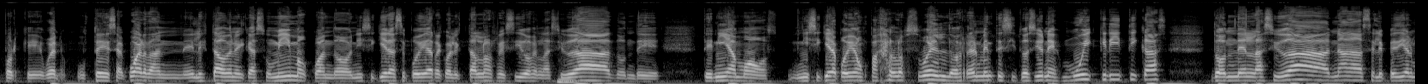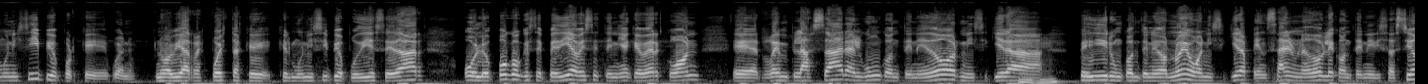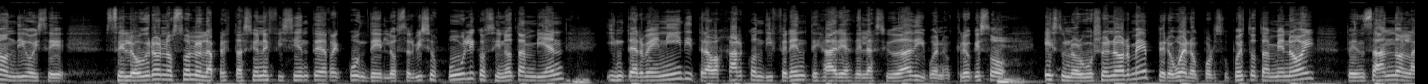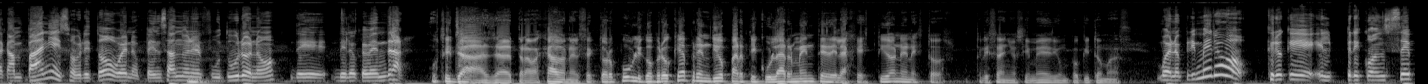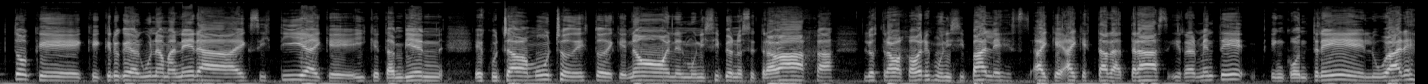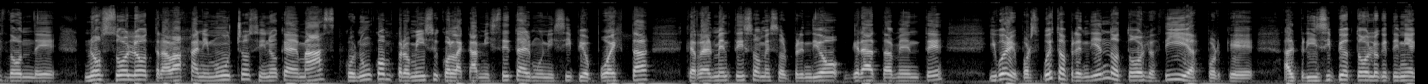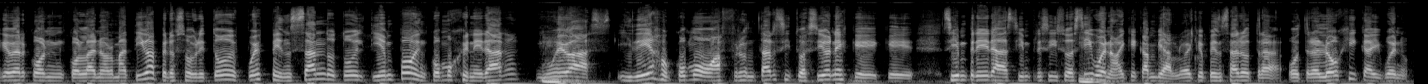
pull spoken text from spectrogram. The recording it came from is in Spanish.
porque, bueno, ustedes se acuerdan el estado en el que asumimos cuando ni siquiera se podía recolectar los residuos en la ciudad, donde teníamos, ni siquiera podíamos pagar los sueldos, realmente situaciones muy críticas, donde en la ciudad nada se le pedía al municipio porque, bueno, no había respuestas que, que el municipio pudiese dar o lo poco que se pedía a veces tenía que ver con eh, reemplazar algún contenedor, ni siquiera pedir un contenedor nuevo, ni siquiera pensar en una doble contenerización, digo, y se, se logró no solo la prestación eficiente de, de los servicios públicos, sino también intervenir y trabajar con diferentes áreas de la ciudad, y bueno, creo que eso es un orgullo enorme, pero bueno, por supuesto también hoy pensando en la campaña y sobre todo, bueno, pensando en el futuro, ¿no?, de, de lo que vendrá. Usted ya, ha trabajado en el sector público, pero ¿qué aprendió particularmente de la gestión en estos tres años y medio, un poquito más? Bueno, primero creo que el preconcepto que, creo que de alguna manera existía y que, y que también escuchaba mucho de esto de que no, en el municipio no se trabaja, los trabajadores municipales hay que, hay que estar atrás y realmente encontré lugares donde no solo trabajan y mucho, sino que además con un compromiso y con la camiseta del municipio puesta, que realmente eso me sorprendió gratamente. Y bueno, y por supuesto aprendiendo todos los días, porque al principio todo lo que tenía que ver con, con la normativa, pero sobre todo después pensando todo el tiempo en cómo generar nuevas ideas o cómo afrontar situaciones que, que siempre era, siempre se hizo así. Bueno, hay que cambiarlo, hay que pensar otra, otra lógica y bueno,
